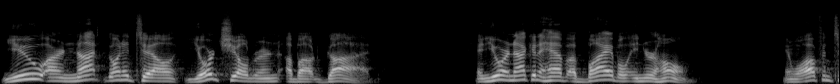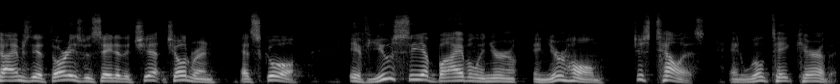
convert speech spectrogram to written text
you are not going to tell your children about God, and you are not going to have a Bible in your home? And oftentimes the authorities would say to the ch- children at school, if you see a Bible in your, in your home, just tell us, and we'll take care of it.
